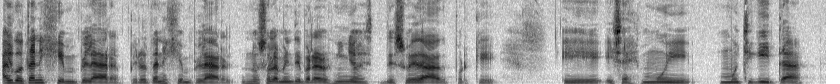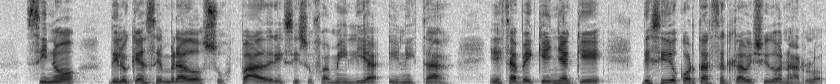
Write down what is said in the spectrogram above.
algo tan ejemplar, pero tan ejemplar, no solamente para los niños de su edad, porque eh, ella es muy, muy chiquita, sino de lo que han sembrado sus padres y su familia en esta, en esta pequeña que decidió cortarse el cabello y donarlo.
